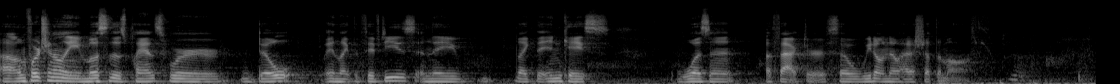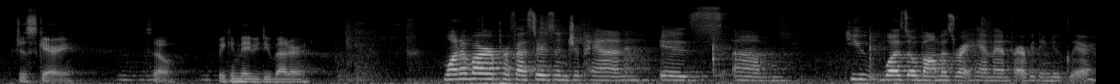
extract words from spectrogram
Uh, unfortunately, most of those plants were built in like the 50s, and they like the in case wasn't a factor, so we don't know how to shut them off, which is scary. So we can maybe do better. One of our professors in Japan is, um, he was Obama's right hand man for everything nuclear.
